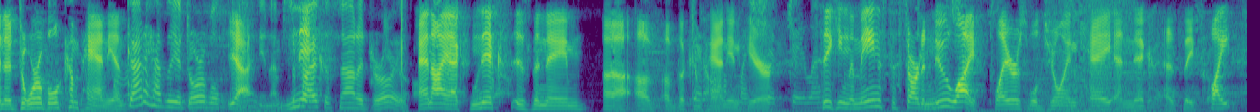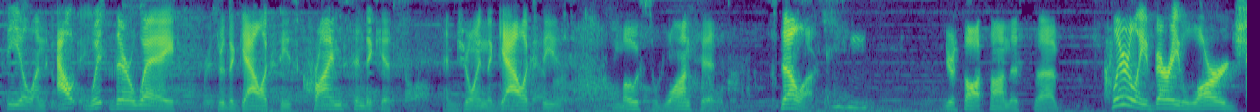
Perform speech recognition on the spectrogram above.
an adorable companion. Gotta have the adorable Yeah, companion. I'm surprised Nix. it's not a droid. Nix Nix is the name uh, of, of the companion here. Seeking the means to start a new life, players will join Kay and Nix as they fight, steal, and outwit their way through the galaxy's crime syndicates and join the galaxy's most wanted. Stella, your thoughts on this uh, clearly very large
